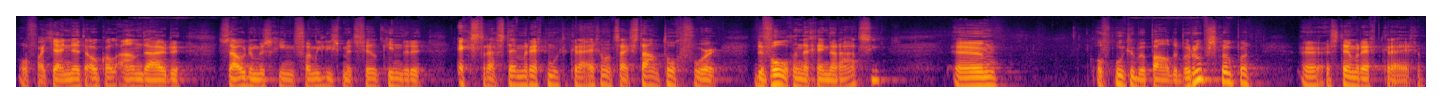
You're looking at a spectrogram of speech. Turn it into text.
Of wat jij net ook al aanduidde, zouden misschien families met veel kinderen extra stemrecht moeten krijgen, want zij staan toch voor de volgende generatie. Um, of moeten bepaalde beroepsgroepen uh, een stemrecht krijgen.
